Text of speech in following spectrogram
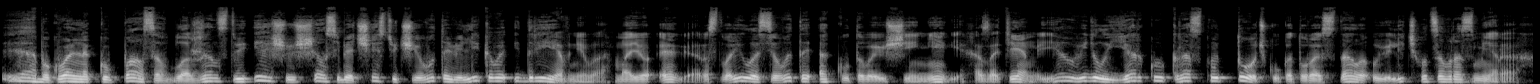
Я буквально купался в блаженстве и ощущал себя частью чего-то великого и древнего. Мое эго растворилось в этой окутывающей неге, а затем я увидел яркую красную точку, которая стала увеличиваться в размерах.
